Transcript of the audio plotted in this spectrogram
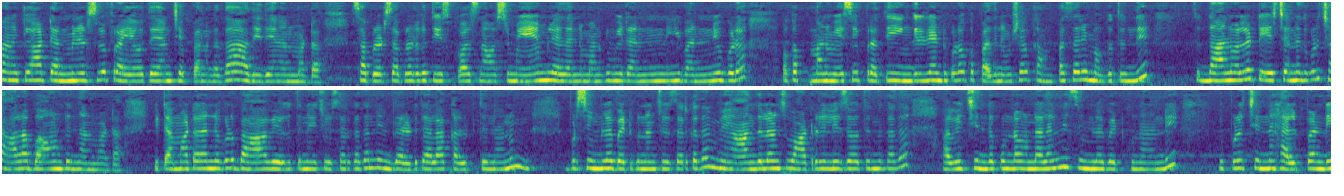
మనకి ఆ టెన్ మినిట్స్లో ఫ్రై అవుతాయి అని చెప్పాను కదా అది ఇదేనమాట సపరేట్ సపరేట్గా తీసుకోవాల్సిన అవసరం ఏం లేదండి మనకి. వీటన్ని ఇవన్నీ కూడా ఒక మనం వేసే ప్రతి ఇంగ్రీడియంట్ కూడా ఒక పది నిమిషాలు కంపల్సరీ మగ్గుతుంది. సో దానివల్ల టేస్ట్ అనేది కూడా చాలా బాగుంటుంది అనమాట ఈ టమాటాలన్నీ కూడా బాగా వేగుతున్నాయి. చూసారు కదా నేను గరిటతో అలా కలుపుతున్నాను. ఇప్పుడు సిమ్లో పెట్టుకున్నాను. చూసారు కదా మీ అందులో నుంచి వాటర్ రిలీజ్ అవుతుంది కదా అవి చిందకుండా ఉండాలని నేను సిమ్లో పెట్టుకున్నానండి. ఇప్పుడు చిన్న హెల్ప్ అండి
